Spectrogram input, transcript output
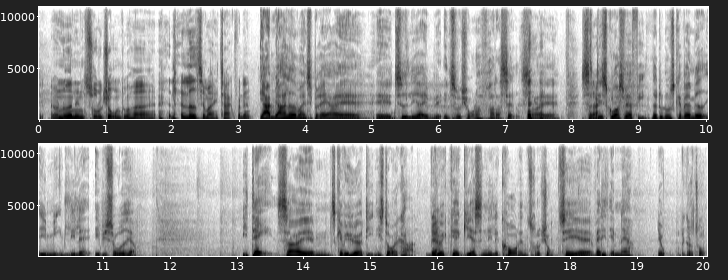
Det var noget af en introduktion, du har lavet til mig. Tak for den. Jamen, jeg har lavet mig inspirere af øh, tidligere introduktioner fra dig selv, så, øh, så det skulle også være fint, når du nu skal være med i min lille episode her. I dag så øh, skal vi høre din historie, Karl. Vil ja. du ikke uh, give os en lille kort introduktion til, uh, hvad dit emne er? Jo, det kan du tro.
